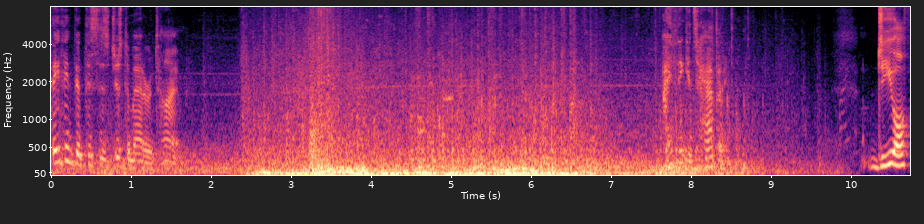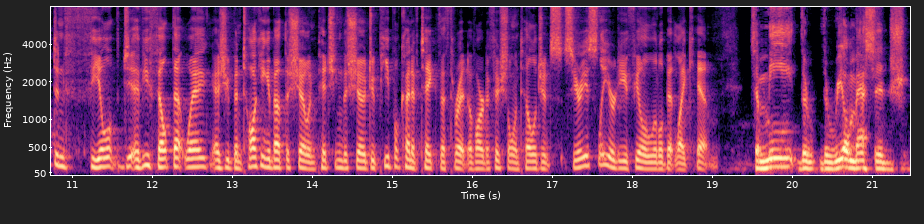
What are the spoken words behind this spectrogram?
they think that this is just a matter of time. Think it's happening. Do you often feel, do, have you felt that way as you've been talking about the show and pitching the show? Do people kind of take the threat of artificial intelligence seriously, or do you feel a little bit like him? To me, the, the real message,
